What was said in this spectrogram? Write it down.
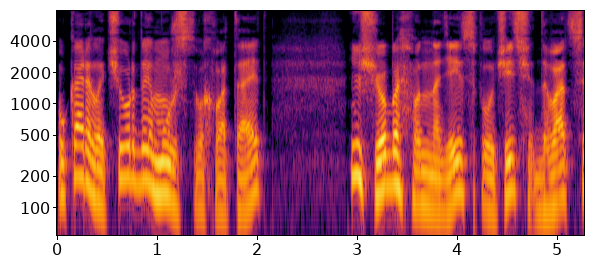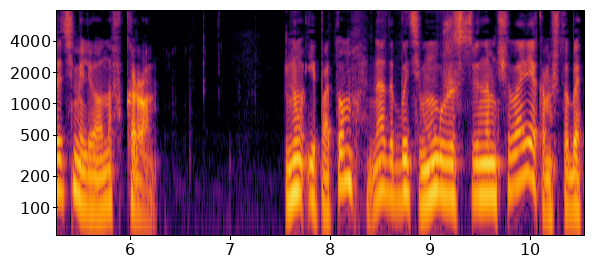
У Карла Чурды мужества хватает. Еще бы, он надеется получить 20 миллионов крон. Ну и потом надо быть мужественным человеком, чтобы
